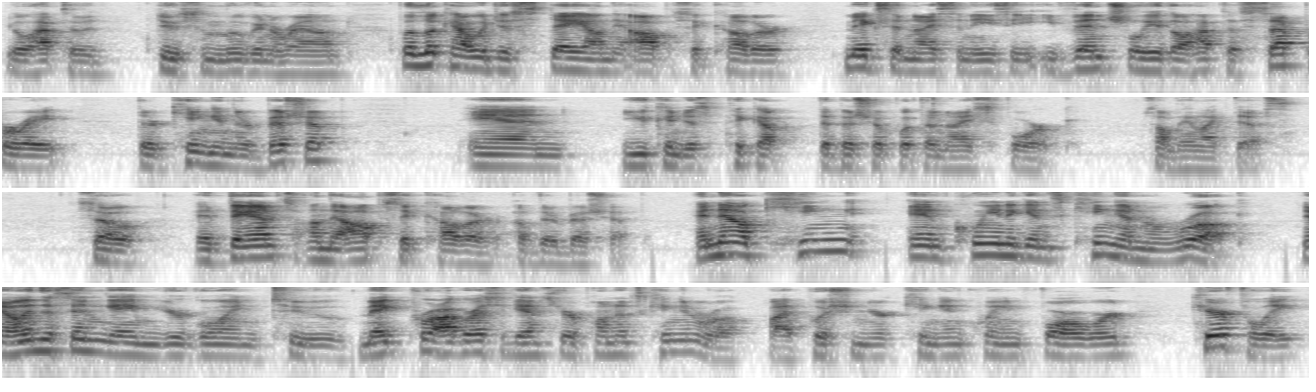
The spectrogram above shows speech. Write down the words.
you'll have to do some moving around. But look how we just stay on the opposite color. Makes it nice and easy. Eventually, they'll have to separate their king and their bishop, and you can just pick up the bishop with a nice fork, something like this. So advance on the opposite color of their bishop. And now king and queen against king and rook. Now in this endgame, you're going to make progress against your opponent's king and rook by pushing your king and queen forward carefully,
